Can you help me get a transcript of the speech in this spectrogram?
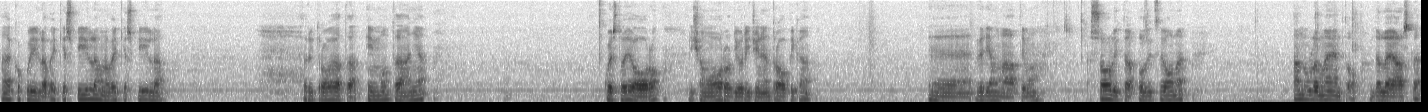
Ecco qui la vecchia spilla, una vecchia spilla ritrovata in montagna. Questo è oro, diciamo oro di origine antropica. Eh, vediamo un attimo. Solita posizione annullamento delle aste,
